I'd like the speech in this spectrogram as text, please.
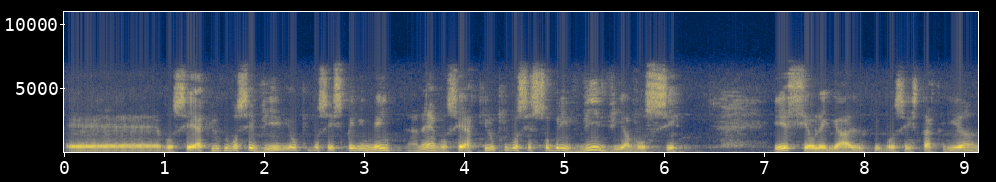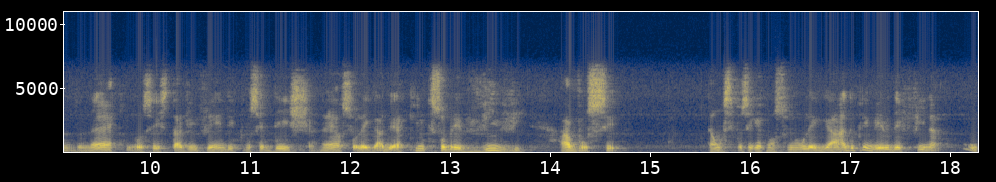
é, você é aquilo que você vive ou que você experimenta, né? Você é aquilo que você sobrevive a você. Esse é o legado que você está criando, né? Que você está vivendo e que você deixa, né? O seu legado é aquilo que sobrevive a você. Então, se você quer construir um legado, primeiro defina o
